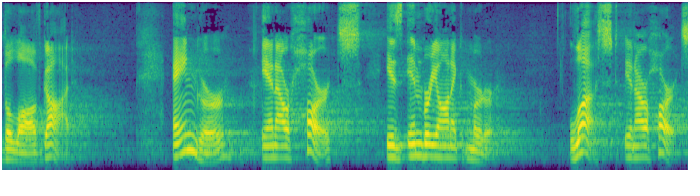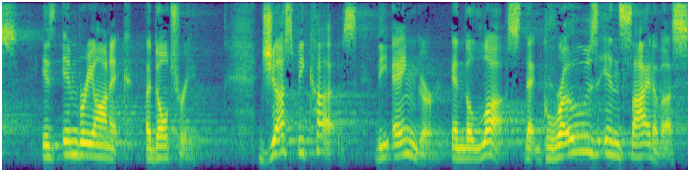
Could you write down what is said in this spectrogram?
the law of God. Anger in our hearts is embryonic murder. Lust in our hearts is embryonic adultery. Just because the anger and the lust that grows inside of us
